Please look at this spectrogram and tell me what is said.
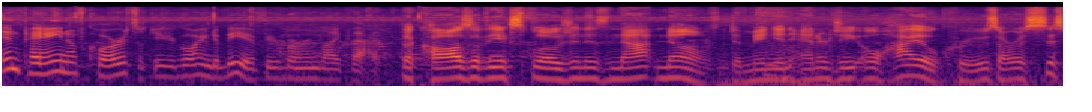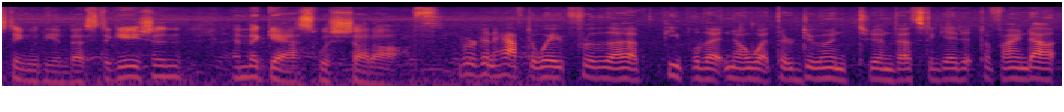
in pain, of course, you're going to be if you're burned like that. The cause of the explosion is not known. Dominion Energy Ohio crews are assisting with the investigation, and the gas was shut off. We're going to have to wait for the people that know what they're doing to investigate it to find out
